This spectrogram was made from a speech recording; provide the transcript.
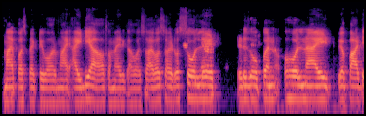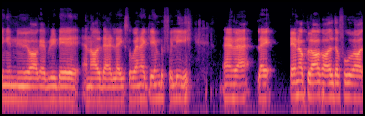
my perspective or my idea of america was. So i was so it was so late it is open a whole night. We are partying in new york every day and all that. Like so when i came to philly and like 10 o'clock all the food all,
